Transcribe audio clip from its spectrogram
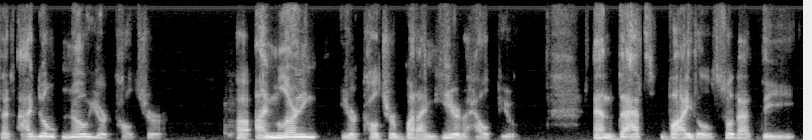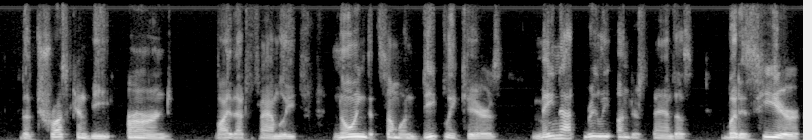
that I don't know your culture. Uh, I'm learning your culture, but I'm here to help you. And that's vital so that the, the trust can be earned by that family, knowing that someone deeply cares, may not really understand us, but is here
